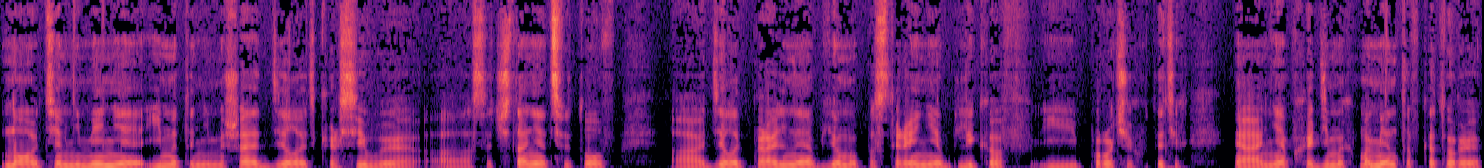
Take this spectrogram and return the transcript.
Но, тем не менее, им это не мешает делать красивые а, сочетания цветов, делать правильные объемы построения бликов и прочих вот этих а, необходимых моментов, которые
